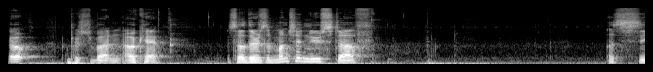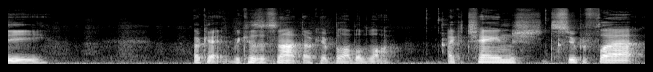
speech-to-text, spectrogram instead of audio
Oh, push the button. Okay. So there's a bunch of new stuff. Let's see. Okay, because it's not okay, blah blah blah. I could change to super flat,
